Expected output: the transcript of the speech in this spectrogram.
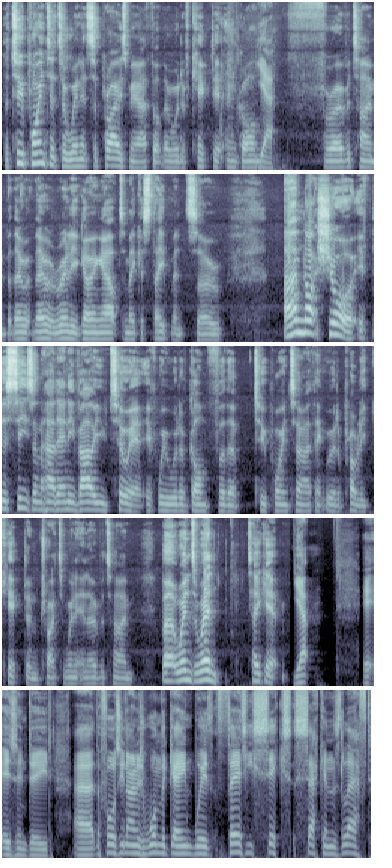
the two pointer to win it surprised me. I thought they would have kicked it and gone yeah. for overtime, but they were they were really going out to make a statement. So I'm not sure if this season had any value to it. If we would have gone for the two pointer, I think we would have probably kicked and tried to win it in overtime. But a win's a win. Take it. Yep. It is indeed. Uh, the 49ers won the game with 36 seconds left,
